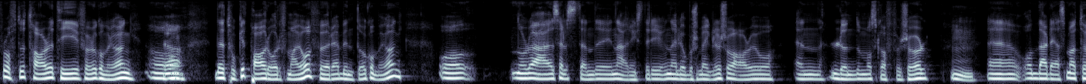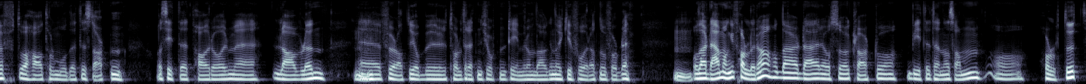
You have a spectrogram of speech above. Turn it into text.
For ofte tar det tid før du kommer i gang. Og Ja. det tok et par år for meg òg, før jeg begynte å komme i gang. Og når du er selvstendig næringsdrivende eller jobber som megler, så har du jo en lønn du må skaffe sjøl. Eh, og det er det som er tøft, å ha tålmodighet i starten. Å sitte et par år med lav lønn, eh, føle at du jobber 12-13-14 timer om dagen og ikke får igjen noe for det. Og det er der mange faller av, og det er der jeg også har klart å bite tenna sammen og holdt ut.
